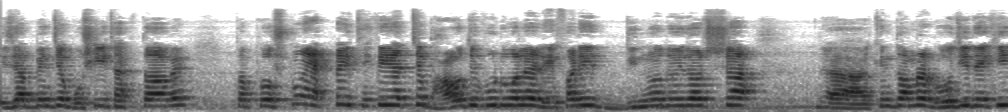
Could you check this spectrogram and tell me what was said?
রিজার্ভ বেঞ্চে বসেই থাকতে হবে। তো প্রশ্ন একটাই থেকে যাচ্ছে, ভারতীয় ফুটবলের রেফারি দিনদৈদর্শা কিন্তু আমরা রোজই দেখি,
